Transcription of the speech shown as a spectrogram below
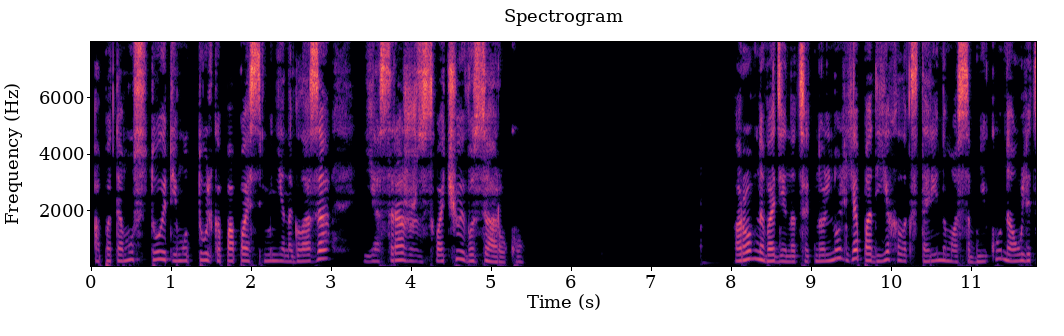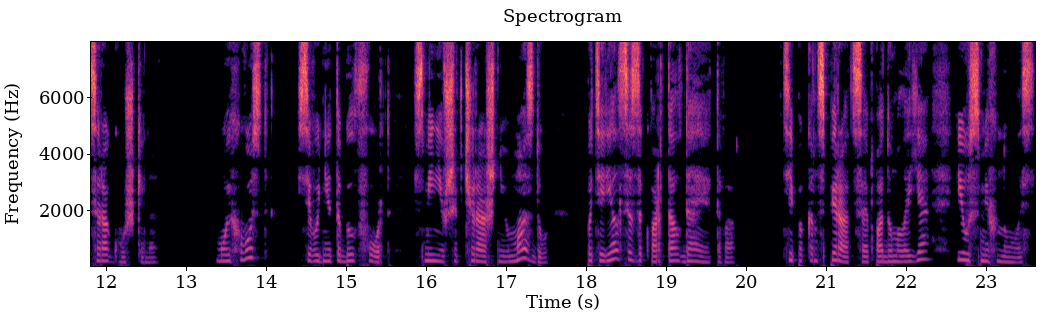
а потому стоит ему только попасть мне на глаза, я сразу же схвачу его за руку. Ровно в 11.00 я подъехала к старинному особняку на улице Рогушкина. Мой хвост, сегодня это был Форд, сменивший вчерашнюю Мазду, потерялся за квартал до этого. Типа конспирация, подумала я и усмехнулась.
